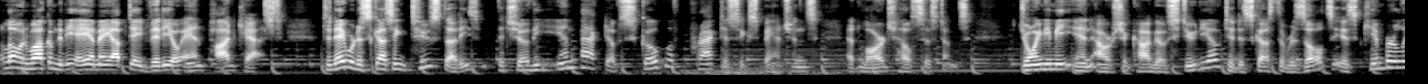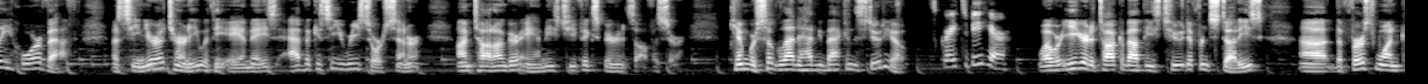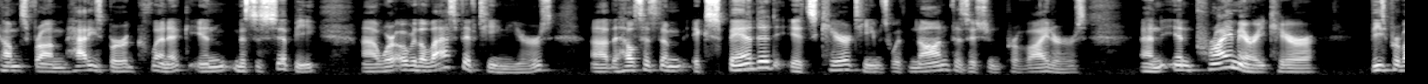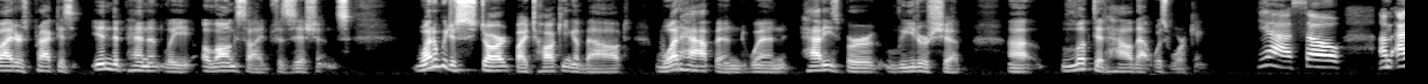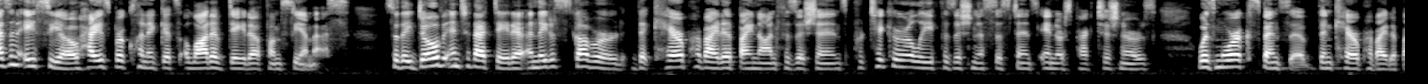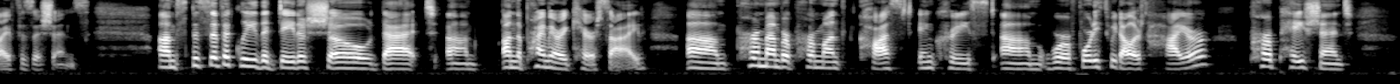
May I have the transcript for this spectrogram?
Hello, and welcome to the AMA Update video and podcast. Today, we're discussing two studies that show the impact of scope of practice expansions at large health systems. Joining me in our Chicago studio to discuss the results is Kimberly Horvath, a senior attorney with the AMA's Advocacy Resource Center. I'm Todd Unger, AMA's Chief Experience Officer. Kim, we're so glad to have you back in the studio. It's great to be here. Well, we're eager to talk about these two different studies. Uh, the first one comes from Hattiesburg Clinic in Mississippi, uh, where over the last 15 years, uh, the health system expanded its care teams with non physician providers. And in primary care, these providers practice independently alongside physicians. Why don't we just start by talking about what happened when Hattiesburg leadership uh, looked at how that was working? Yeah, so um, as an ACO, Hattiesburg Clinic gets a lot of data from CMS. So they dove into that data and they discovered that care provided by non physicians, particularly physician assistants and nurse practitioners, was more expensive than care provided by physicians. Um, specifically, the data showed that um, on the primary care side, um, per member per month cost increased um, were $43 higher per patient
